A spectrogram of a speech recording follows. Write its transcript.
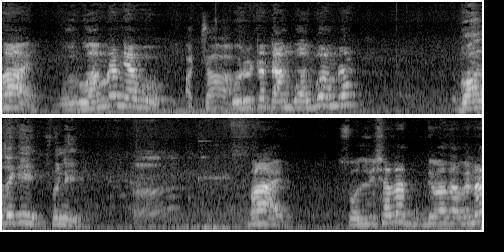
ভাই গরু আমরা নেব। আচ্ছা। গরুটার দাম বলব আমরা? বল দেখি শুনি। ভাই চল্লিশ হাজার দেওয়া যাবে না?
